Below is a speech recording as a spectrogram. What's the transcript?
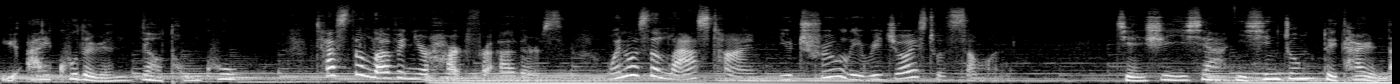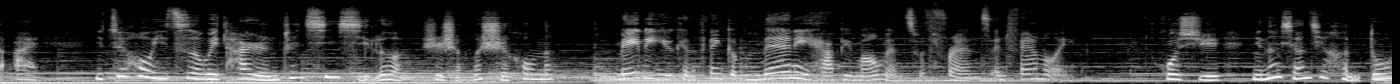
与哀哭的人要同哭。 Test the love in your heart for others. When was the last time you truly rejoiced with someone? 检视一下你心中对他人的爱。 你最后一次为他人真心喜乐是什么时候呢？ Maybe you can think of many happy moments with friends and family. 或许你能想起很多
